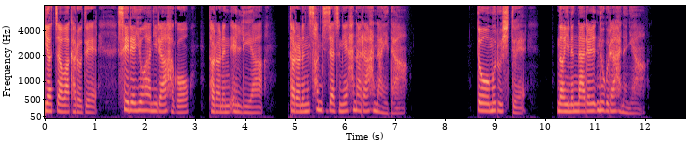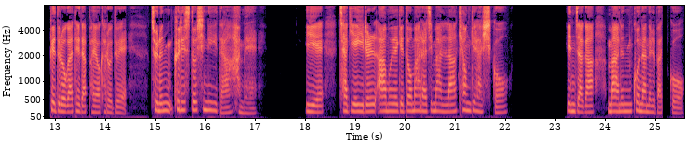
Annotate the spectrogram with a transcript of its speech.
여자와 가로되 세례 요한이라 하고 더러는 엘리야 더러는 선지자 중에 하나라 하나이다. 또 물으시되 너희는 나를 누구라 하느냐? 베드로가 대답하여 가로되 주는 그리스도 신이이다 하매 이에 자기의 일을 아무에게도 말하지 말라 경계하시고 인자가 많은 고난을 받고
